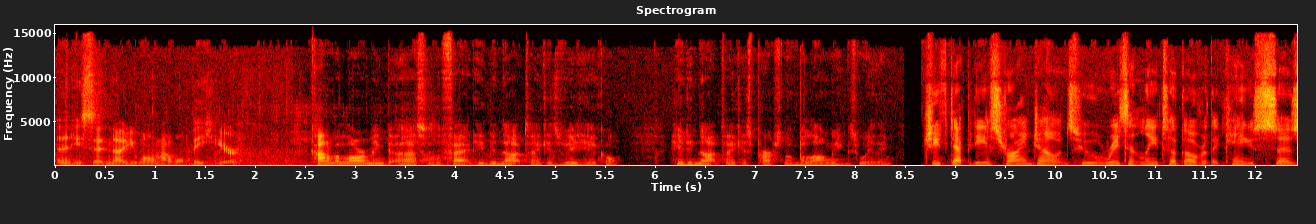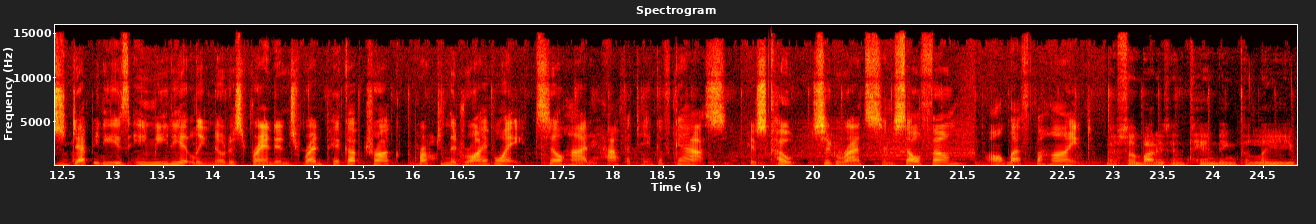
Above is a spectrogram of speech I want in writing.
And then he said, No, you won't. I won't be here. Kind of alarming to us is the fact he did not take his vehicle. He did not take his personal belongings with him. Chief Deputy Stride Jones, who recently took over the case, says deputies immediately noticed Brandon's red pickup truck parked in the driveway still had half a tank of gas. His coat, cigarettes, and cell phone all left behind. If somebody's intending to leave,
